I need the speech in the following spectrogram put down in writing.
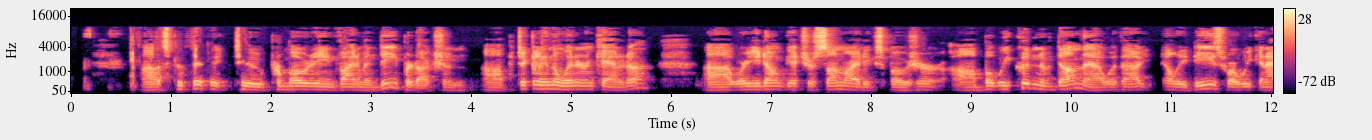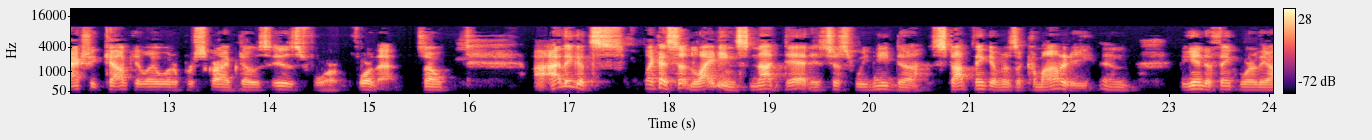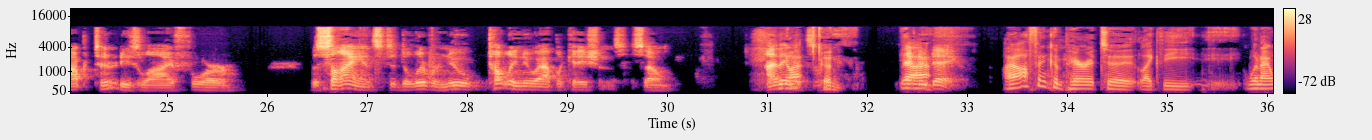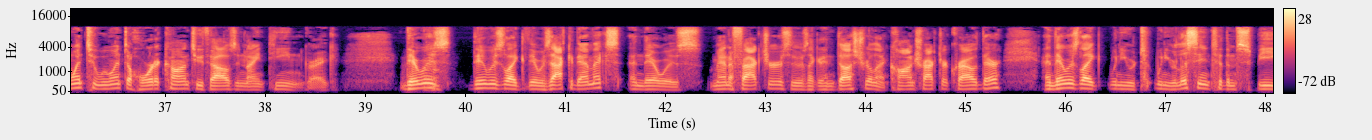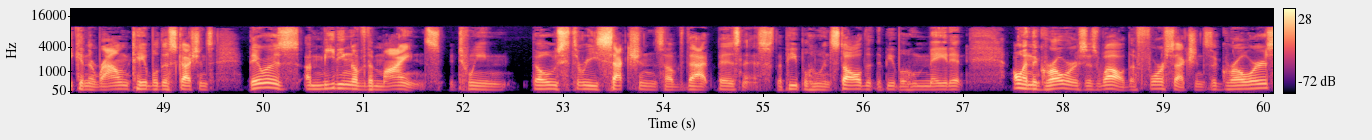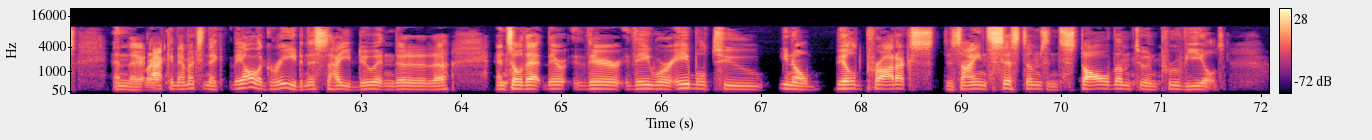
uh, specific to promoting vitamin D production, uh, particularly in the winter in Canada uh, where you don't get your sunlight exposure. Uh, but we couldn't have done that without LEDs, where we can actually calculate what a prescribed dose is for for that. So I think it's like I said, lighting's not dead. It's just we need to stop thinking of it as a commodity and begin to think where the opportunities lie for the science to deliver new, totally new applications. So I think you know, it's good. Yeah, new day. I often compare it to like the when I went to we went to Horticon 2019, Greg. There uh-huh. was there was like there was academics and there was manufacturers. There was like an industrial and a contractor crowd there, and there was like when you were t- when you were listening to them speak in the roundtable discussions, there was a meeting of the minds between those three sections of that business the people who installed it the people who made it oh and the growers as well the four sections the growers and the right. academics and they, they all agreed and this is how you do it and da da da, da. and so that they're they're they were able to you know build products design systems install them to improve yield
